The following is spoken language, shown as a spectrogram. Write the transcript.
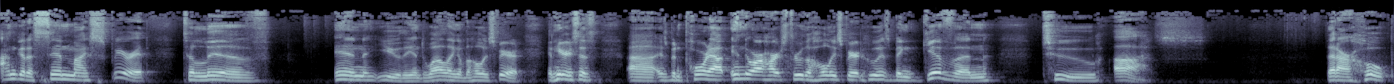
I'm going to send my Spirit to live in you, the indwelling of the Holy Spirit. And here He says, uh, has been poured out into our hearts through the Holy Spirit who has been given to us. That our hope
